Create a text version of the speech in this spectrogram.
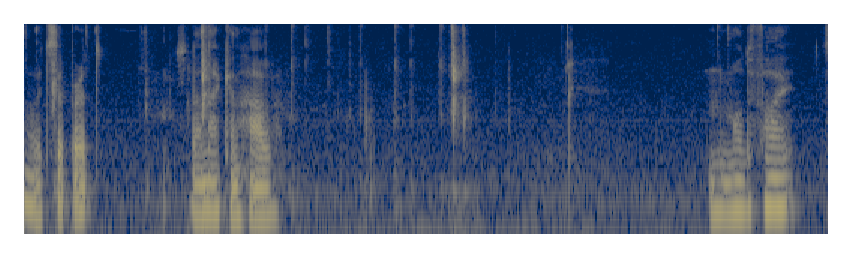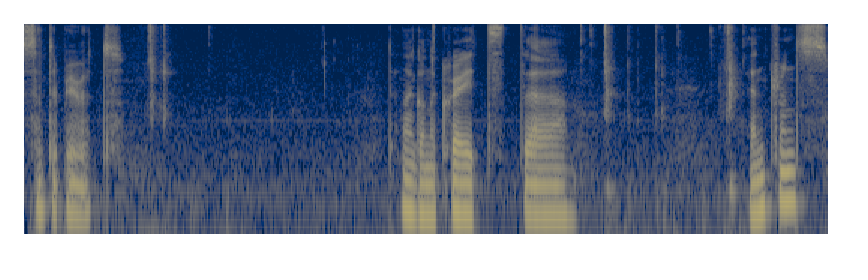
Now it's separate. So then I can have modify center pivot then I'm gonna create the entrance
